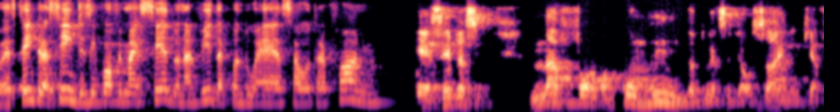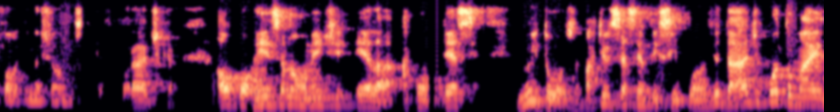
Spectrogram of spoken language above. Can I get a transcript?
É, sempre assim? Desenvolve mais cedo na vida quando é essa outra forma? É sempre assim. Na forma comum da doença de Alzheimer, que é a forma que nós chamamos de esporádica, a ocorrência normalmente ela acontece no idoso, a partir de 65 anos de idade, quanto mais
